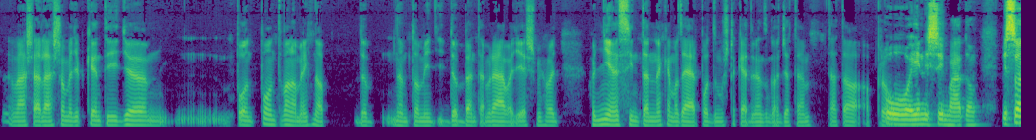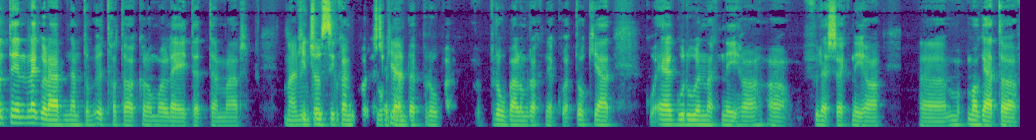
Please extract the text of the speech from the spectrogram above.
vásárlásom. Egyébként így pont, pont valamelyik nap döbb, nem tudom, így, így döbbentem rá, vagy ilyesmi, hogy, hogy milyen szinten nekem az AirPods most a kedvenc gadgetem. Tehát a, a Pro. Ó, én is imádom. Viszont én legalább, nem tudom, 5-6 alkalommal lejtettem már. Már Kicsúszik, amikor a sebembe próbál, próbálom rakni akkor a tokját, akkor elgurulnak néha a fülesek, néha magát a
